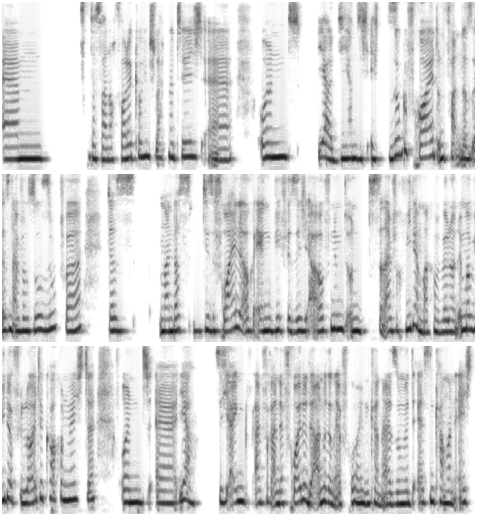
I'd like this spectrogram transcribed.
Ähm, das war noch vor der Küchenschlacht natürlich. Äh, und ja, die haben sich echt so gefreut und fanden das Essen einfach so super, dass man das, diese Freude auch irgendwie für sich aufnimmt und es dann einfach wieder machen will und immer wieder für Leute kochen möchte und äh, ja, sich einfach an der Freude der anderen erfreuen kann. Also mit Essen kann man echt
